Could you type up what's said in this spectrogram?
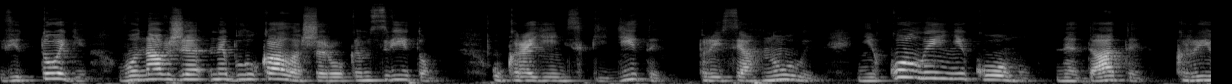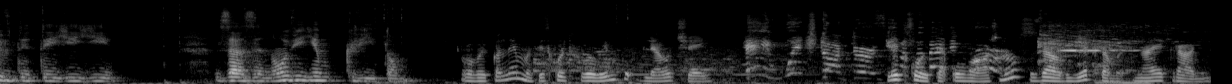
Відтоді вона вже не блукала широким світом. Українські діти присягнули ніколи й нікому не дати кривдити її. За Зиновієм квітом. Виконаємо фізкульт хвилинку для очей. Слідкуйте уважно за об'єктами на екрані.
